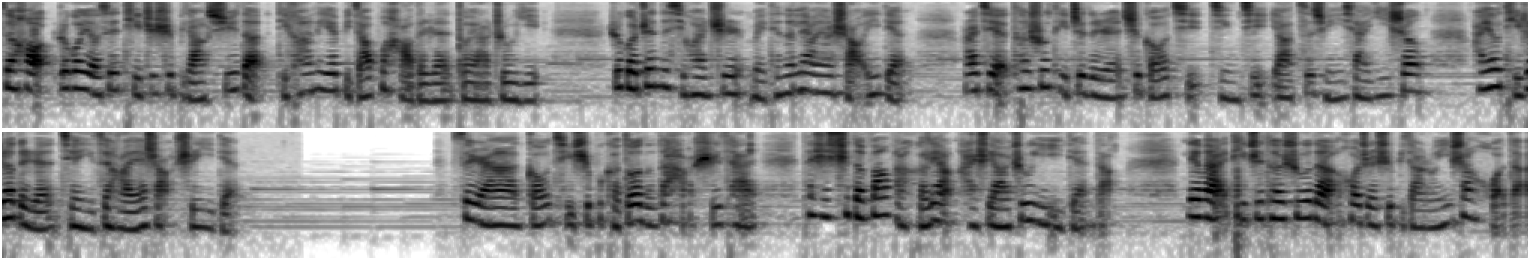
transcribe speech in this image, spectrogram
最后，如果有些体质是比较虚的，抵抗力也比较不好的人，都要注意。如果真的喜欢吃，每天的量要少一点，而且特殊体质的人吃枸杞，谨记要咨询一下医生。还有体热的人，建议最好也少吃一点。虽然啊，枸杞是不可多得的好食材，但是吃的方法和量还是要注意一点的。另外，体质特殊的或者是比较容易上火的，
